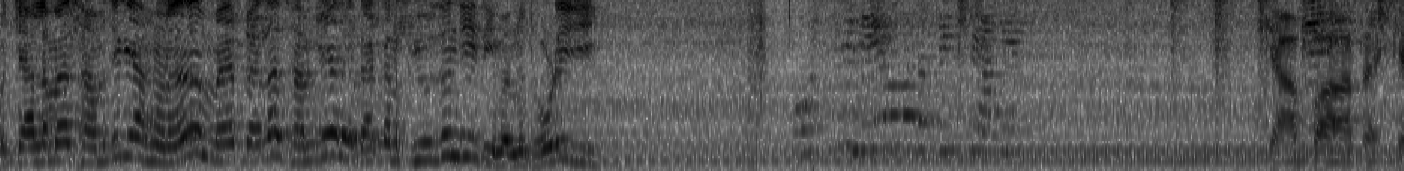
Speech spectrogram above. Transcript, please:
ਉਹ ਚੱਲ ਮੈਂ ਸਮਝ ਗਿਆ ਹੁਣ ਮੈਂ ਪਹਿਲਾਂ ਸਮਝਿਆ ਨਹੀਂ ਤਾਂ ਕਨਫਿਊਜ਼ਨ ਜੀ ਦੀ ਮੈਨੂੰ ਥੋੜੀ ਜੀ ਉੱਥੇ ਨੇ ਉਹ ਤਾਂ ਪਿੱਛੇ ਆ ਕੇ। ਕੀ ਬਾਤ ਹੈ ਕੀ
